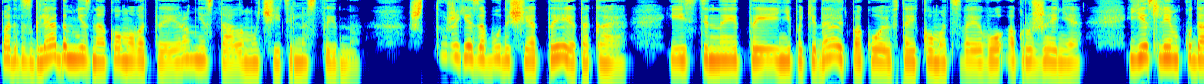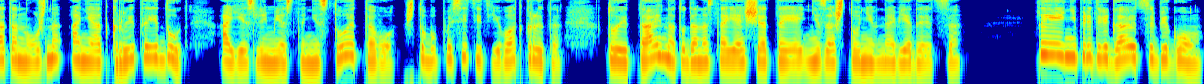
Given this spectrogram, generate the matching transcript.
Под взглядом незнакомого Тейра мне стало мучительно стыдно. Что же я за будущая Тея такая? Истинные Теи не покидают покоев тайком от своего окружения. Если им куда-то нужно, они открыто идут — а если место не стоит того, чтобы посетить его открыто, то и тайна туда настоящая Тея ни за что не наведается. Теи не передвигаются бегом,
